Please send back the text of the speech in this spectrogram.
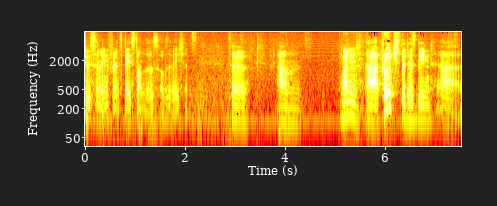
do some inference based on those observations. So um, one uh, approach that has been uh,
